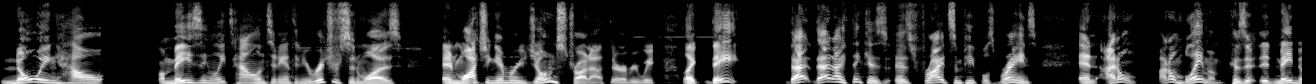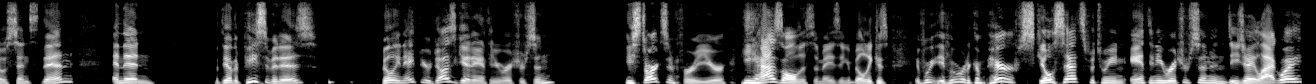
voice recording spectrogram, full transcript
knowing how amazingly talented Anthony Richardson was and watching Emory Jones trot out there every week. Like they that that I think has has fried some people's brains. And I don't I don't blame them because it, it made no sense then. And then but the other piece of it is Billy Napier does get Anthony Richardson. He starts him for a year. He has all this amazing ability because if we if we were to compare skill sets between Anthony Richardson and DJ Lagway,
